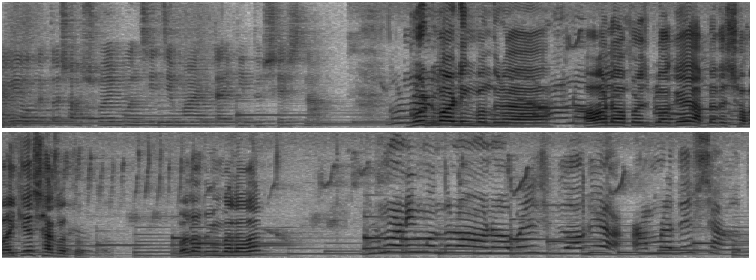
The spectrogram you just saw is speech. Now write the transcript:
আমি ওকে তো সবসময় বলছি যে মা এটাই কিন্তু শেষ না। গুড মর্নিং বন্ধুরা। অন অপরস ব্লগে আপনাদের সবাইকে স্বাগত। বলো তুমি বলো আবার। গুড মর্নিং বন্ধুরা ব্লগে আমাদের স্বাগত।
